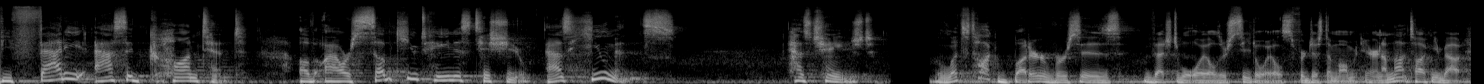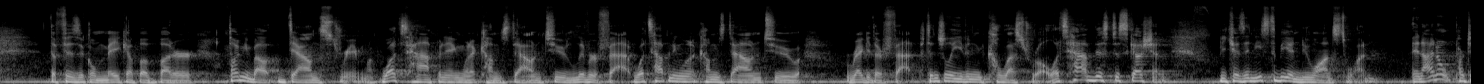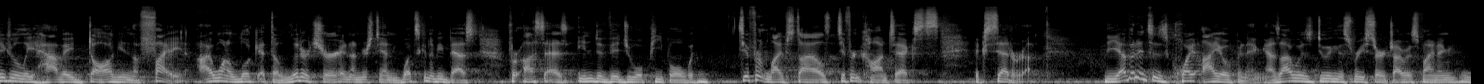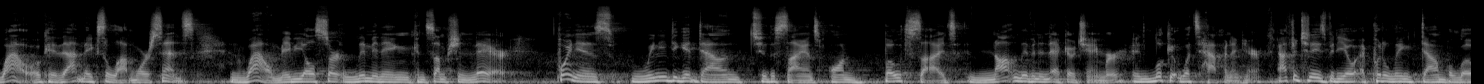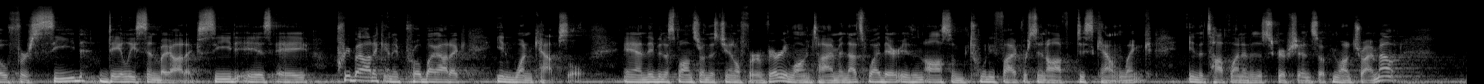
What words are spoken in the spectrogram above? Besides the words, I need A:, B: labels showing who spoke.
A: the fatty acid content of our subcutaneous tissue as humans has changed. Let's talk butter versus vegetable oils or seed oils for just a moment here. And I'm not talking about the physical makeup of butter. I'm talking about downstream. what's happening when it comes down to liver fat? What's happening when it comes down to regular fat, potentially even cholesterol? Let's have this discussion because it needs to be a nuanced one. And I don't particularly have a dog in the fight. I want to look at the literature and understand what's going to be best for us as individual people with different lifestyles, different contexts, etc. The evidence is quite eye opening. As I was doing this research, I was finding, wow, okay, that makes a lot more sense. And wow, maybe I'll start limiting consumption there. Point is, we need to get down to the science on both sides, not live in an echo chamber, and look at what's happening here. After today's video, I put a link down below for Seed Daily Synbiotics. Seed is a prebiotic and a probiotic in one capsule. And they've been a sponsor on this channel for a very long time, and that's why there is an awesome 25% off discount link in the top line of the description. So if you want to try them out,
